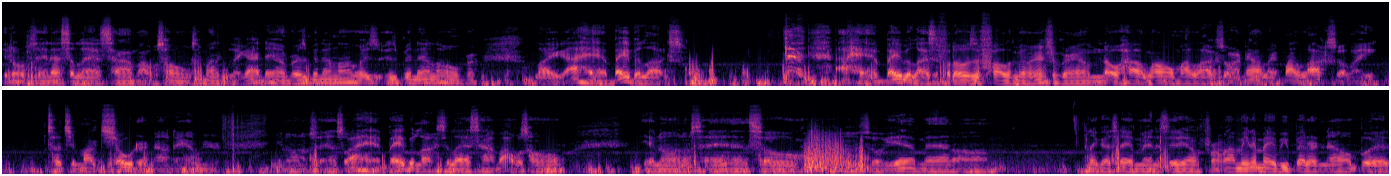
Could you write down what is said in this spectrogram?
You know what I'm saying? That's the last time I was home. Somebody be like, God damn, bro, it's been that long. It's, it's been that long, bro. Like, I had baby locks. I had baby locks. For those that follow me on Instagram, know how long my locks are now. Like, my locks are like touching my shoulder now, damn near. You know what I'm saying? So I had baby locks the last time I was home. You know what I'm saying? So, so yeah, man. Um, like I said, man, the city I'm from. I mean, it may be better now, but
